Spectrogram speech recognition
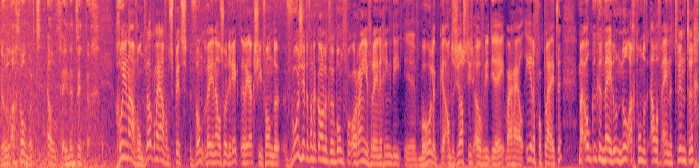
0800 1121. Goedenavond, welkom bij Avondspits van WNL. Zo direct een reactie van de voorzitter van de Koninklijke Bond voor Oranje Vereniging... die eh, behoorlijk eh, enthousiast is over dit idee, waar hij al eerder voor pleitte. Maar ook u kunt meedoen, 0800 1121.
